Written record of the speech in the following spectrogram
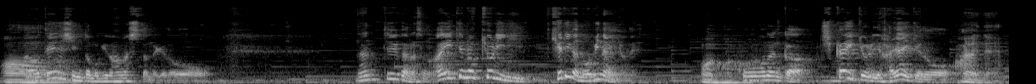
ああの天心とも昨日話してたんだけどなんていうかなその相手の距離蹴りが伸びないよね。はいはいこうなんか近い距離で速いけど早いね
